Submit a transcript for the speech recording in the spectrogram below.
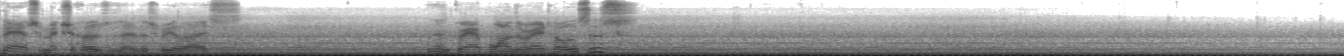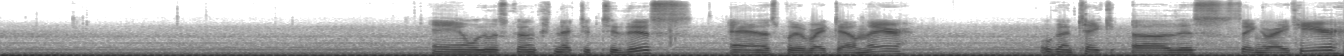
We have some extra hoses, I just realized. We're to grab one of the red hoses. And we're just going to connect it to this. And let's put it right down there. We're going to take uh, this thing right here.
